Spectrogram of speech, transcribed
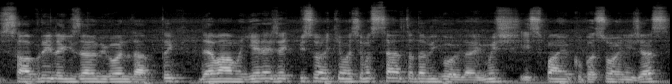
Sabri ile güzel bir gol de attık. Devamı gelecek. Bir sonraki maçımız Celta'da Vigo'ylaymış. İspanya Kupası oynayacağız.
